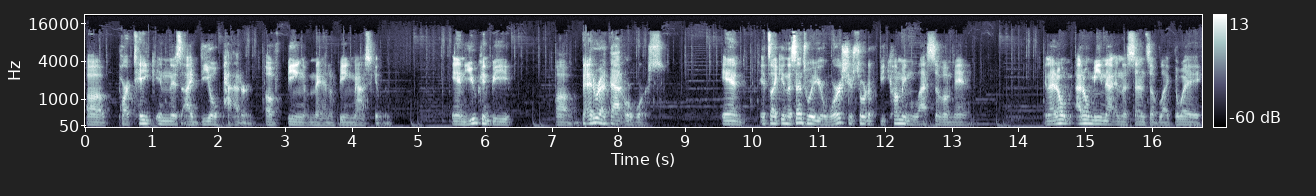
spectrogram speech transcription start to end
uh, partake in this ideal pattern of being a man of being masculine. And you can be uh, better at that or worse. And it's like in the sense where you're worse you're sort of becoming less of a man. And i don't i don't mean that in the sense of like the way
